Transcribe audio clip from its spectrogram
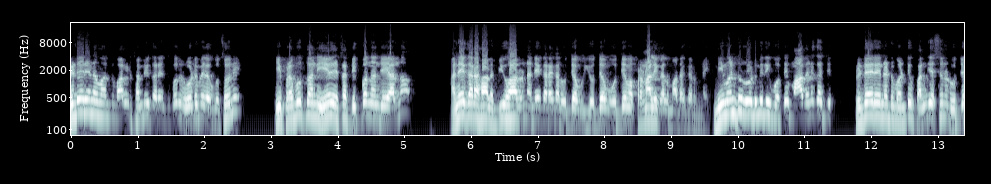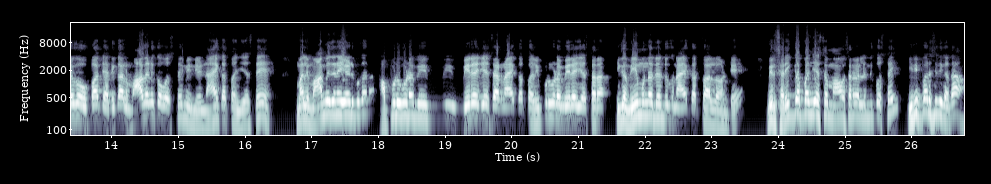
రిటైర్ అయిన వాళ్ళని వాళ్ళని సమీకరించుకొని రోడ్డు మీద కూర్చొని ఈ ప్రభుత్వాన్ని ఏ ఎట్లా దిగ్బంధం చేయాలనో అనేక రకాల వ్యూహాలు అనేక రకాల ఉద్యమ ఉద్యమ ఉద్యమ ప్రణాళికలు మా దగ్గర ఉన్నాయి. మేమంటూ రోడ్డు మీదకి పోతే మా వెనుక రిటైర్ అయినటువంటి పనిచేస్తున్న ఉద్యోగ ఉపాధి అధికారులు మా వెనుక వస్తే మీ నాయకత్వం చేస్తే మళ్ళీ మా మీదనే ఏడుపు కదా? అప్పుడు కూడా మీ మీరే చేశారు నాయకత్వాలు ఇప్పుడు కూడా మీరే చేస్తారా? ఇక మేమున్నది ఎందుకు నాయకత్వాల్లో అంటే మీరు సరిగ్గా పనిచేస్తే మా అవసరాలు ఎందుకు వస్తాయి? ఇది పరిస్థితి కదా.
